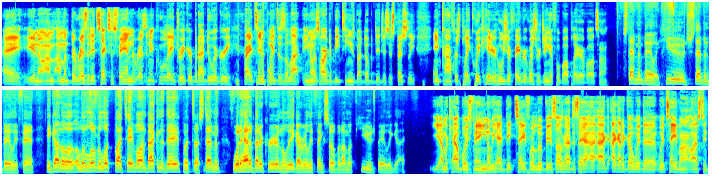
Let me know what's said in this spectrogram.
Hey, you know, I'm I'm a, the resident Texas fan, the resident Kool-Aid drinker, but I do agree. Right, 10 points is a lot. You know, it's hard to beat teams by double digits, especially in conference play. Quick hitter, who's your favorite West Virginia football player of all time? Stedman Bailey, huge Stedman Bailey fan. He got a, a little overlooked by Tavon back in the day, but uh, Stedman would have had a better career in the league. I really think so, but I'm a huge Bailey guy. Yeah, I'm a Cowboys fan. You know, we had Big Tay for a little bit, so I was going to say I I, I got to go with uh with Tavon Austin.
